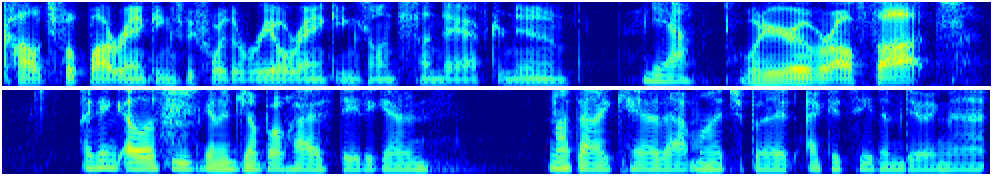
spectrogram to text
college football rankings before the real rankings on Sunday afternoon. Yeah. What are your overall thoughts? I think LSU is going to jump Ohio State again. Not that I care that much, but I could see them doing that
